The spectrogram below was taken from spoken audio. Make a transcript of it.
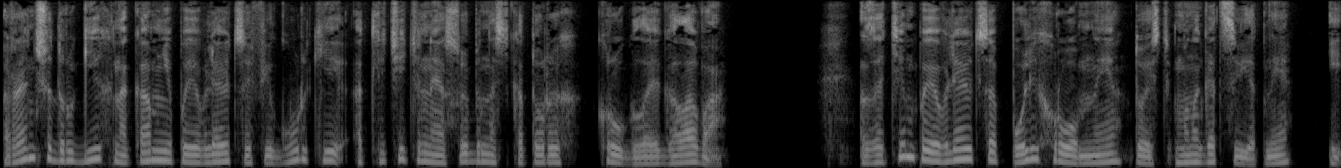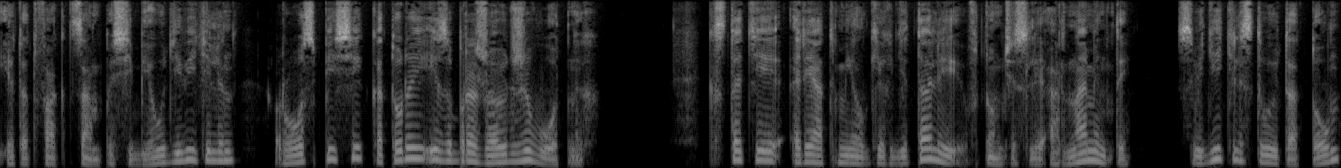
Раньше других на камне появляются фигурки, отличительная особенность которых — круглая голова. Затем появляются полихромные, то есть многоцветные, и этот факт сам по себе удивителен, росписи, которые изображают животных. Кстати, ряд мелких деталей, в том числе орнаменты, свидетельствуют о том,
